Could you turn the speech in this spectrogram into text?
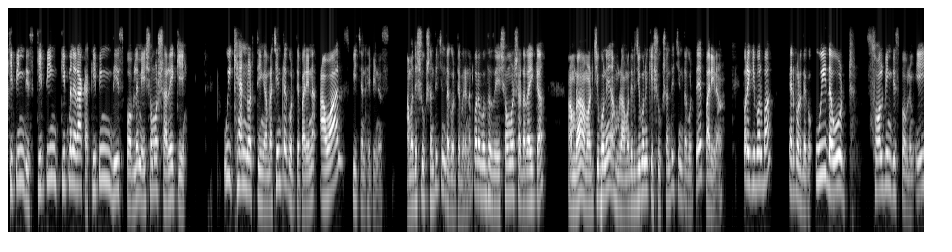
keeping this keeping keep মানে রাখা কিপিং দিস প্রবলেম এই সমস্যা রেখে উই ক্যান নট থিঙ্ক আমরা চিন্তা করতে পারি না। আওয়ার স্পিচ অ্যান্ড হ্যাপিনেস আমাদের সুখ শান্তি চিন্তা করতে পারি না। পরে বলতে এই সমস্যাটা রাইকা আমরা আমার জীবনে, আমরা আমাদের জীবনে কি সুখ শান্তি চিন্তা করতে পারি না। পরে কি বলবা? এরপরে দেখো উইদাউট সলভিং দিস প্রবলেম এই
